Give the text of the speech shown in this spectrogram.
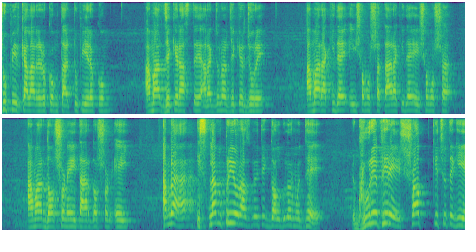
টুপির কালার এরকম, তার টুপি এরকম, আমার জেকের আসতে আর একজনের জেকের জোরে, আমার আকিদায় এই সমস্যা, তার আকিদায় এই সমস্যা, আমার দর্শন এই, তার দর্শন এই। আমরা ইসলাম প্রিয় রাজনৈতিক দলগুলোর মধ্যে ঘুরে ফিরে সব কিছুতে গিয়ে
